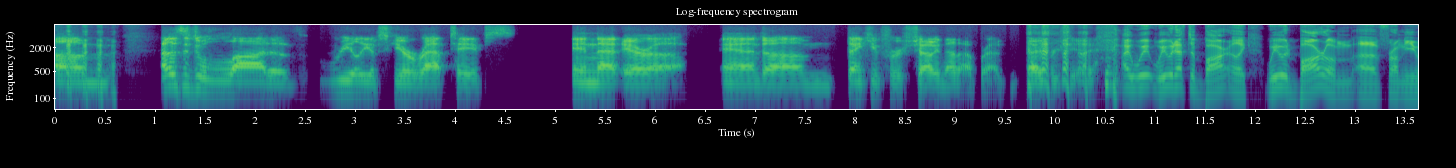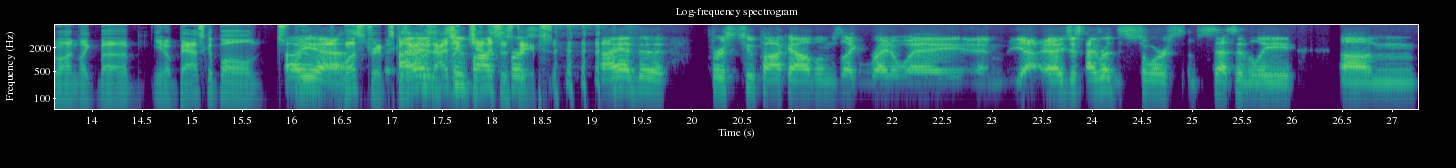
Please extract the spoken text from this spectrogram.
Um, I listened to a lot of really obscure rap tapes in that era. And um, thank you for shouting that out, Brad. I appreciate it. I we, we would have to borrow like we would borrow them uh, from you on like uh, you know basketball Oh, yeah. bus trips because I I, was I had like Genesis first- tapes. I had the first Tupac albums like right away, and yeah, I just I read the source obsessively. Um,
